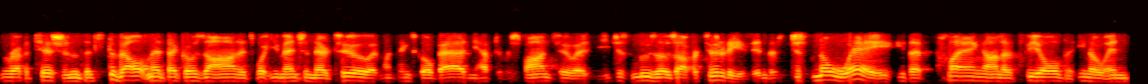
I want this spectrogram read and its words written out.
the repetitions; it's development that goes on. It's what you mentioned there too, and when things go bad and you have to respond to it, you just lose those opportunities. And there's just no way that playing on a field, you know, in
